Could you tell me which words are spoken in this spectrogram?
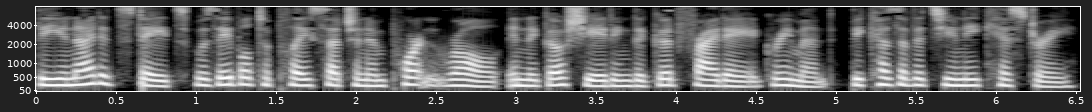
the United States was able to play such an important role in negotiating the Good Friday Agreement because of its unique history.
